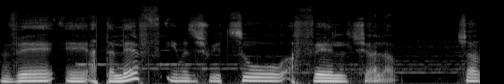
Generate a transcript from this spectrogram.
ועטלף עם איזשהו יצור אפל שעליו. עכשיו,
